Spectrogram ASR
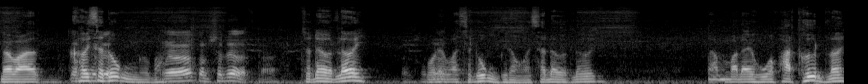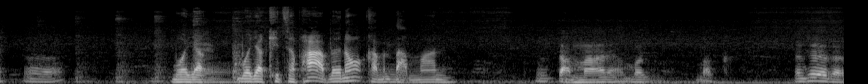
แบบว่าเคยสะดุ้งหรือเปล่าเออต้นเสด็จนะสะเดิดเลยต้นเสบ่ด็ได้จว่าสะดุ้งพี่น้องว่าสะเดิดเลยต่ำมาได้หัวพาดพื้นเลยเออ บ่อยากแม่บ่อยากคิดสภาพเลยเนาะค่ะมันต่ำมานี่มันต่ำมาเนี่ยมันมันนั่นเชื่อกับ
